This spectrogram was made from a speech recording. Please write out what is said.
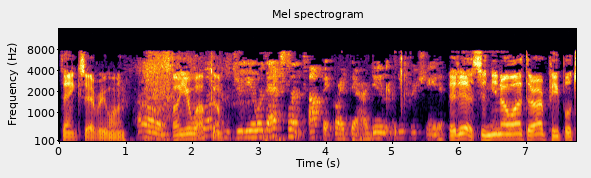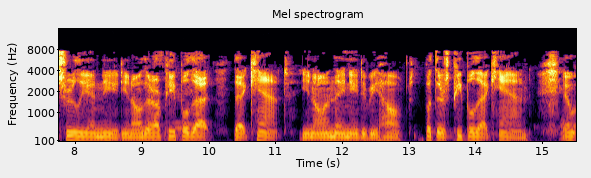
Thanks, everyone. Oh, Oh, you're welcome. Judy. It was an excellent topic right there. I do, I do appreciate it. It is, and you know what? There are people truly in need. You know, there are people that that can't. You know, and they need to be helped. But there's people that can, and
